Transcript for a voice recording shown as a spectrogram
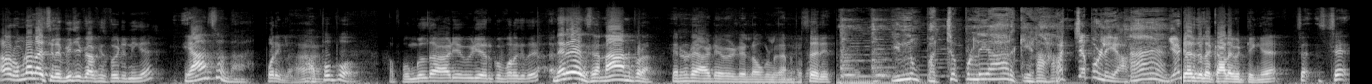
ஆனா ரொம்ப நாள் ஆச்சு பிஜேபி ஆஃபீஸ் போயிட்டு நீங்க? யார் சொன்னா? போறீங்களா? அப்பப்போ அப்போ உங்களது ஆடியோ வீடியோ இருக்கும் போல இருக்குது. நிறைய இருக்கு சார் நான் அனுப்புறேன். என்னுடைய ஆடியோ வீடியோல உங்களுக்கு அனுப்புறேன். சரி. இன்னும் பச்சை புள்ளையா இருக்கேடா. பச்சை புள்ளையா? தேர்தலை காலை விட்டீங்க. சே- சே-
